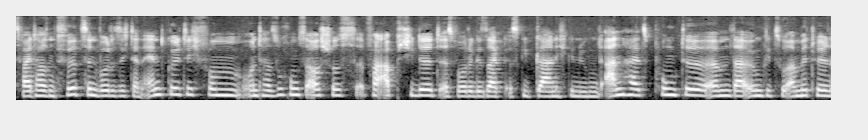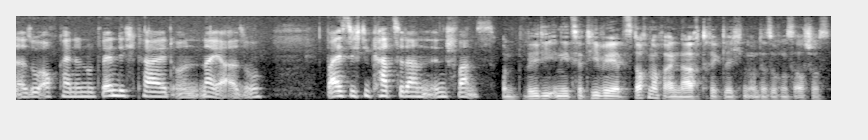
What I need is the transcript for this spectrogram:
2014 wurde sich dann endgültig vom Untersuchungsausschuss verabschiedet. Es wurde gesagt, es gibt gar nicht genügend Anhaltspunkte, ähm, da irgendwie zu ermitteln, also auch keine Notwendigkeit. Und naja, also beißt sich die Katze dann in den Schwanz. Und will die Initiative jetzt doch noch einen nachträglichen Untersuchungsausschuss?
